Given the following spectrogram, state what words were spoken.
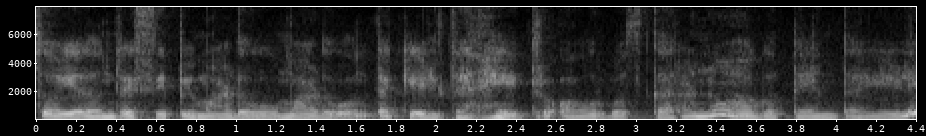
ಸೊ ಯಾವ್ದೊಂದು ರೆಸಿಪಿ ಮಾಡು ಮಾಡು ಅಂತ ಕೇಳ್ತಾನೆ ಇದ್ದರು ಅವ್ರಿಗೋಸ್ಕರನೂ ಆಗುತ್ತೆ ಅಂತ ಹೇಳಿ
